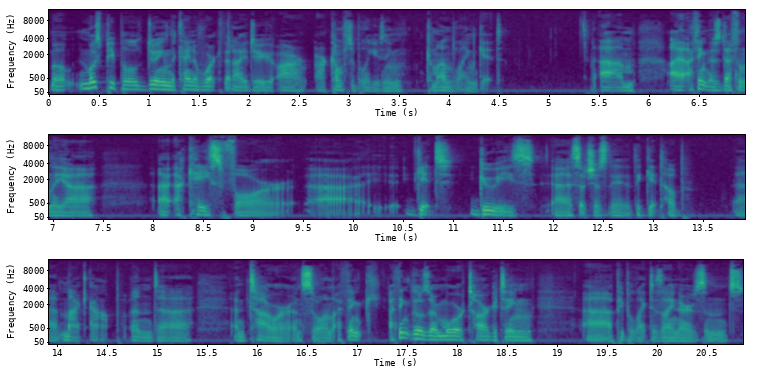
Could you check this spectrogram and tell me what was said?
well, most people doing the kind of work that I do are are comfortable using command line Git. Um, I, I, think there's definitely a a, case for uh, Git GUIs uh, such as the the GitHub uh, Mac app and uh, and Tower and so on. I think I think those are more targeting uh, people like designers and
